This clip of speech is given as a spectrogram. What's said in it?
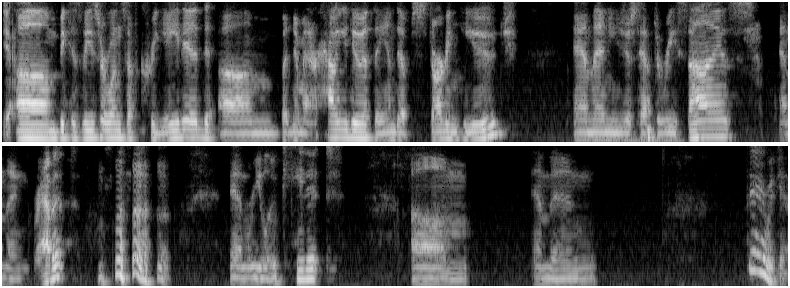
Yes. um, because these are ones I've created. Um, but no matter how you do it, they end up starting huge, and then you just have to resize and then grab it and relocate it, um, and then there we go.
